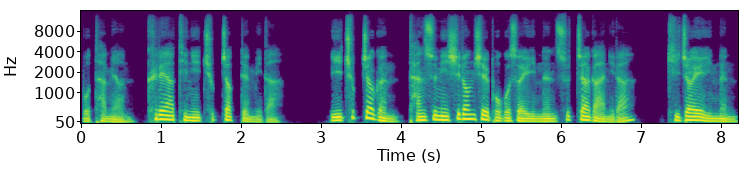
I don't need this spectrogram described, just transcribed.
못하면 크레아틴이 축적됩니다. 이 축적은 단순히 실험실 보고서에 있는 숫자가 아니라 기저에 있는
